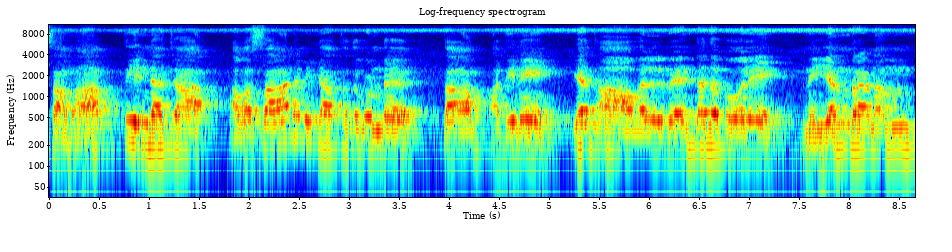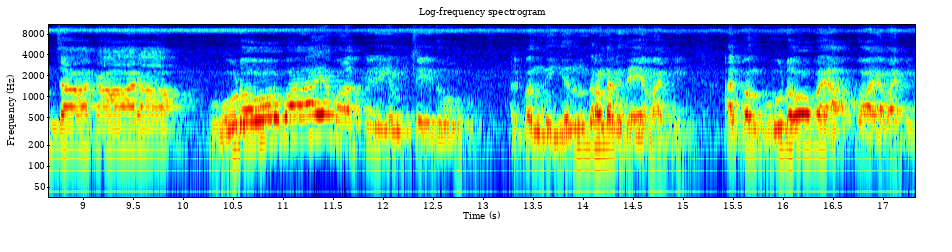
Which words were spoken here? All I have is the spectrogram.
സമാപ്തി അവസാനമില്ലാത്തത് കൊണ്ട് താം അതിനെ യഥാവൽ വേണ്ടതുപോലെ നിയന്ത്രണം ചാകാര. ഗൂഢോപായമാക്കുകയും ചെയ്തു. അല്പം നിയന്ത്രണ വിധേയമാക്കി. അല്പം ഗൂഢോപായമാക്കി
